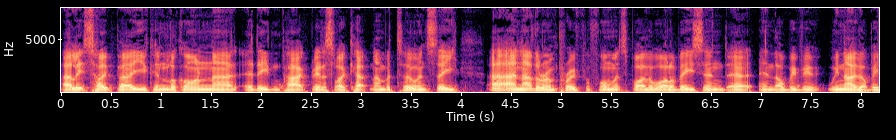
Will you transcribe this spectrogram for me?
let's hope you can look on at Eden Park Bledisloe Cup number two and see another improved performance by the Wallabies and, and they'll be, we know they'll be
